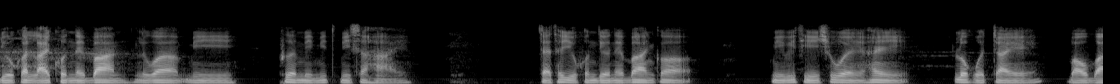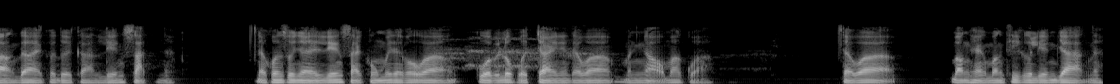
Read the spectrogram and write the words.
อยู่กันหลายคนในบ้าน หรือว่ามีเพื่อนมีมิตรมีสหาย แต่ถ้าอยู่คนเดียวในบ้านก็มีวิธีช่วยให้โรคหัวใจเบาบางได้ก็โดยการเลี้ยงสัตว์นะแต่คนส่วนใหญ่เลี้ยงสัตว์คงไม่ได้เพราะว่ากลัวเป็นโรคหัวใจเนี่ยแต่ว่ามันเหงามากกว่า แต่ว่าบางแห่งบางที่ก็เลี้ยงยากนะ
